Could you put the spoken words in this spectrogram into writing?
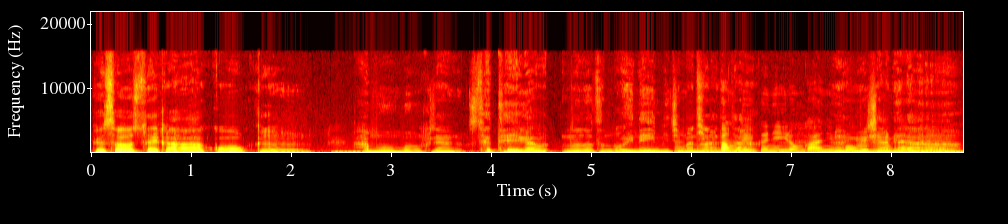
그래서 쇠가 꼭그 아무 뭐 그냥 세태에 가는 어떤 노인의 이미지만은 집방 아니다. 늙은이 이런 거 네, 아니고 그것이 아니다.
